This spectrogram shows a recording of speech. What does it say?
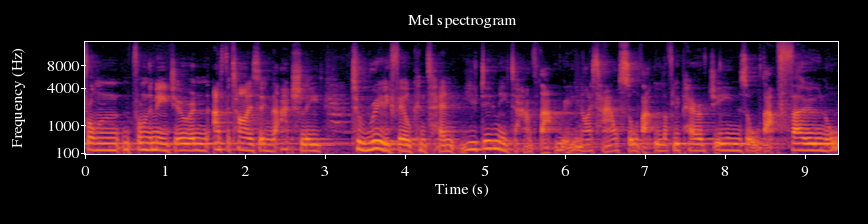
from, from the media and advertising that actually to really feel content, you do need to have that really nice house or that lovely pair of jeans or that phone or,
